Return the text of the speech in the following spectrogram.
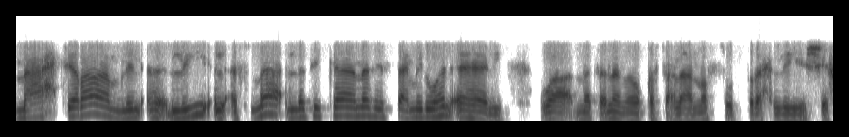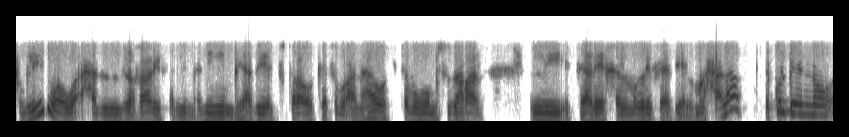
مع احترام للأسماء التي كانت يستعملها الأهالي. ومثلا وقفت على نص وطرح للشيخ بليد وهو أحد الجغارفة المعنيين بهذه الفترة وكتبوا عنها وكتبه مصدران لتاريخ المغرب في هذه المرحلة. يقول بأنه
